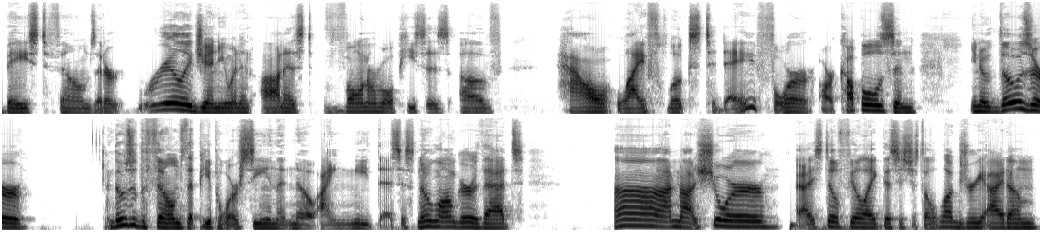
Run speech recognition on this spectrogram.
based films that are really genuine and honest vulnerable pieces of how life looks today for our couples. And you know those are those are the films that people are seeing that no i need this. It's no longer that uh, i'm not sure. I still feel like this is just a luxury item.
